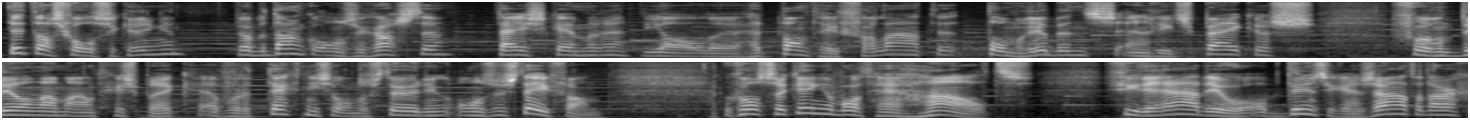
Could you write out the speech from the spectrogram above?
dit was Schoolse Kringen. We bedanken onze gasten, Thijs Kemmeren, die al eh, het pand heeft verlaten, Tom Ribbens en Riet Spijkers, voor een deelname aan het gesprek en voor de technische ondersteuning onze Stefan. Godse Kringen wordt herhaald via de radio op dinsdag en zaterdag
